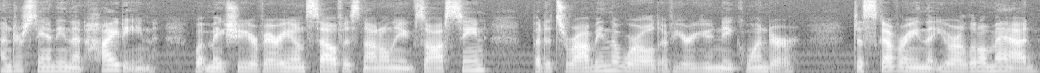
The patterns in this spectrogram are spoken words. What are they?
Understanding that hiding what makes you your very own self is not only exhausting, but it's robbing the world of your unique wonder. Discovering that you are a little mad,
